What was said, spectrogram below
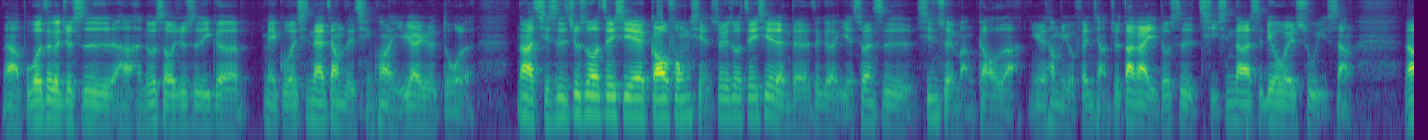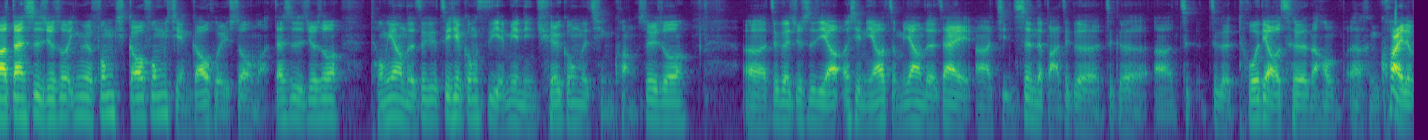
那不过这个就是啊，很多时候就是一个美国现在这样子的情况也越来越多了。那其实就说这些高风险，所以说这些人的这个也算是薪水蛮高的啦，因为他们有分享，就大概也都是起薪大概是六位数以上。那但是就是说因为风高风险高回收嘛，但是就是说。同样的，这个这些公司也面临缺工的情况，所以说，呃，这个就是也要，而且你要怎么样的在啊、谨慎的把这个这个呃这个这个拖吊车，然后呃很快的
